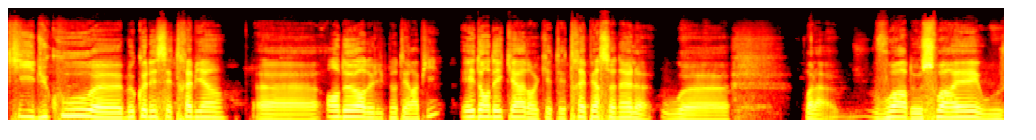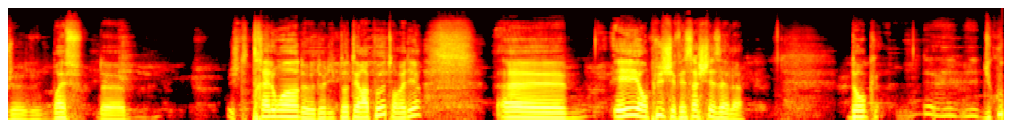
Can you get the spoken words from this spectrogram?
qui du coup euh, me connaissait très bien euh, en dehors de l'hypnothérapie et dans des cadres qui étaient très personnels ou voilà, voire de soirées ou je, bref, j'étais très loin de, de l'hypnothérapeute, on va dire. Euh, et en plus, j'ai fait ça chez elle. Donc, euh, du coup,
